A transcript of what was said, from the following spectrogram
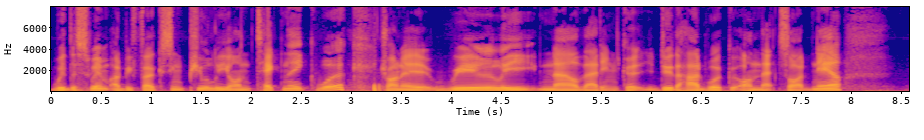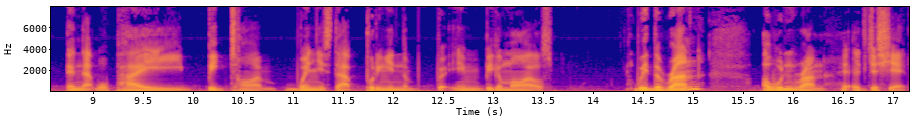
With the swim, I'd be focusing purely on technique work, trying to really nail that in. Do the hard work on that side now, and that will pay big time when you start putting in the in bigger miles. With the run, I wouldn't run just yet.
